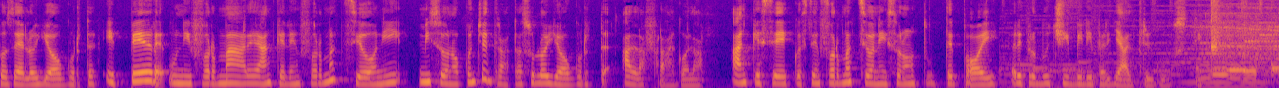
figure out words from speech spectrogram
cos'è lo yogurt e per uniformare anche le informazioni mi sono concentrata sullo yogurt alla fragola anche se queste informazioni sono tutte poi riproducibili per gli altri gusti.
